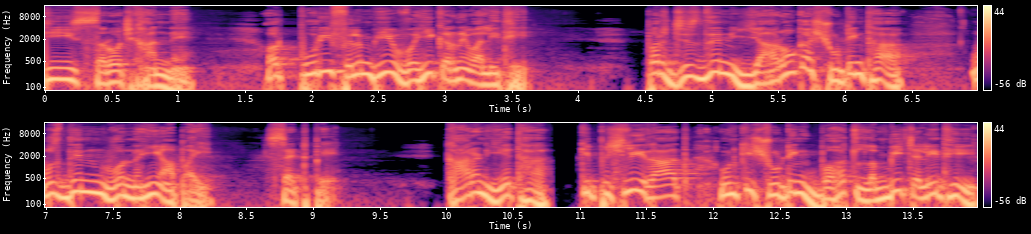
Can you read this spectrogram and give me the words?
थी सरोज खान ने, और पूरी फ़िल्म भी वही करने वाली थी। पर जिस दिन यारों का शूटिंग था, उस दिन वो नहीं आ पाई सेट पे। कारण ये था कि पिछली रात उनकी शूटिंग बहुत लंबी चली थी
